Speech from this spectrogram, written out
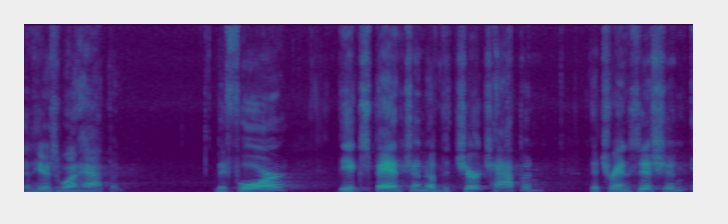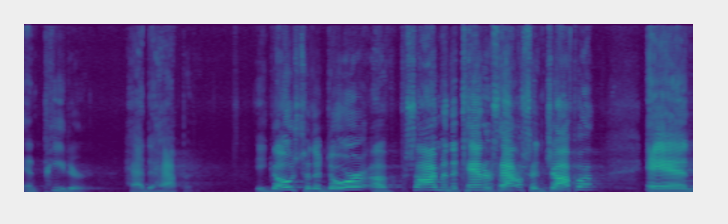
and here's what happened. Before the expansion of the church happened, the transition in Peter had to happen. He goes to the door of Simon the tanner's house in Joppa, and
